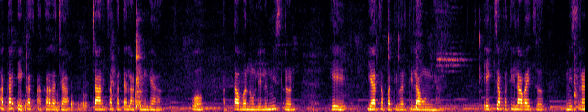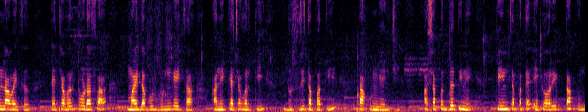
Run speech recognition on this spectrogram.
आता एकाच आकाराच्या चार चपात्या लाटून घ्या व आत्ता बनवलेलं मिश्रण हे या चपातीवरती लावून घ्या. एक चपाती लावायचं मिश्रण लावायचं त्याच्यावर थोडासा मैदा भुरभुरून घ्यायचा आणि त्याच्यावरती दुसरी चपाती टाकून घ्यायची. अशा पद्धतीने तीन चपात्या एकावर एक टाकून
